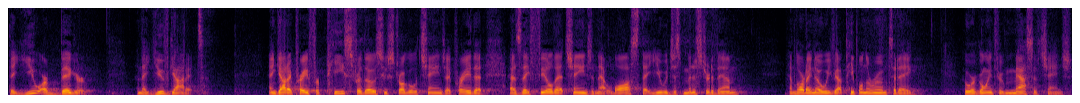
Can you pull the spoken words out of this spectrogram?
that you are bigger and that you've got it. And God, I pray for peace for those who struggle with change. I pray that as they feel that change and that loss, that you would just minister to them. And Lord, I know we've got people in the room today who are going through massive change.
